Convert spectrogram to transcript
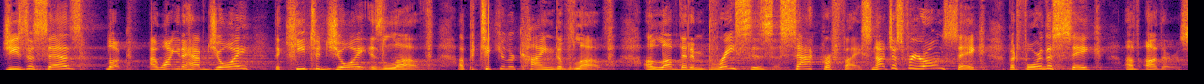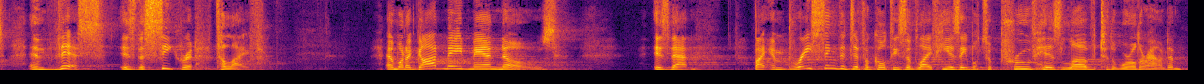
Jesus says, Look, I want you to have joy. The key to joy is love, a particular kind of love, a love that embraces sacrifice, not just for your own sake, but for the sake of others. And this is the secret to life. And what a God made man knows is that by embracing the difficulties of life, he is able to prove his love to the world around him.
